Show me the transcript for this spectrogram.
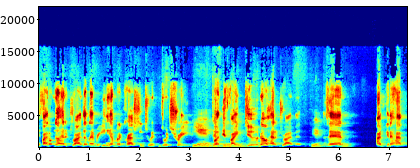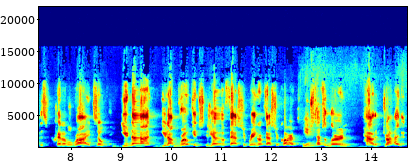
if I don't know how to drive that Lamborghini, I'm going to crash into it into a tree. Yeah, but if I do know how to drive it, yeah. then I'm going to have this incredible ride. So you're not you're not broken just because you have a faster brain or a faster car. Yeah. You just have to learn how to drive it.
